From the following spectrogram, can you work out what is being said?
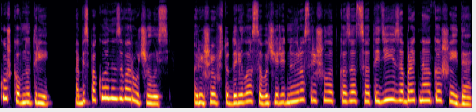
Кошка внутри обеспокоенно заворочилась, решив, что Дариласа в очередной раз решила отказаться от идеи забрать на Агашейда.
